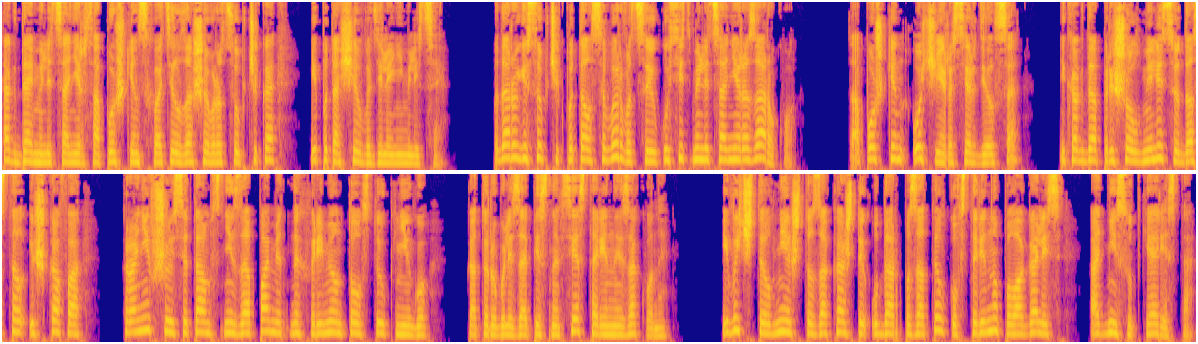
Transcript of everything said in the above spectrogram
Тогда милиционер Сапожкин схватил за шиворот Супчика и потащил в отделение милиции. По дороге Супчик пытался вырваться и укусить милиционера за руку. Сапожкин очень рассердился, и когда пришел в милицию, достал из шкафа хранившуюся там с незапамятных времен толстую книгу, в которой были записаны все старинные законы, и вычитал в ней, что за каждый удар по затылку в старину полагались одни сутки ареста.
